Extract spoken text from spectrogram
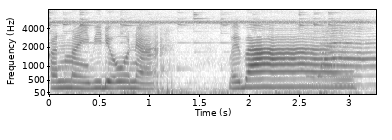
กันใหม่วิดีโอหน้าบ๊ายบายบาย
